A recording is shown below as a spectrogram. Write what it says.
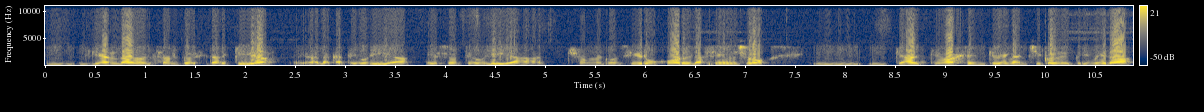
y, le han dado el salto de jerarquía eh, a la categoría, eso te obliga, yo me considero un jugador del ascenso y, que, bajen, que vengan chicos de primera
